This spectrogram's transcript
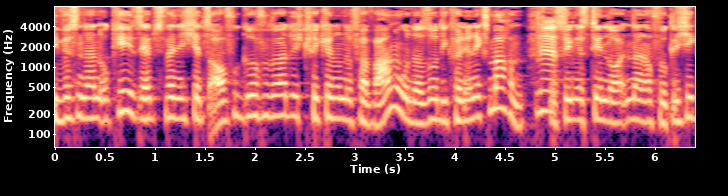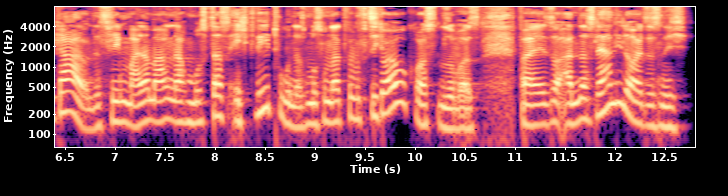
die wissen dann, okay, selbst wenn ich jetzt aufgegriffen werde, ich kriege ja nur eine Verwarnung oder so, die können ja nichts machen. Ja. Deswegen ist den Leuten dann auch wirklich egal. Und deswegen meiner Meinung nach muss das echt wehtun. Das muss 150 Euro kosten, sowas. Weil so anders lernen die Leute es nicht.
